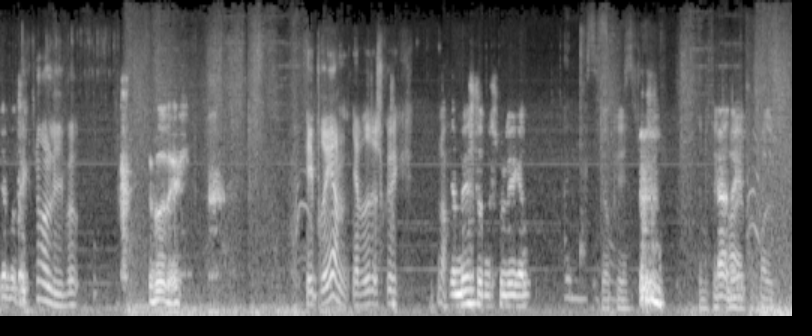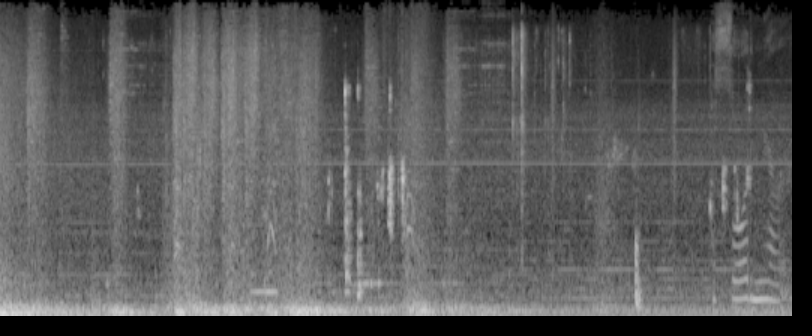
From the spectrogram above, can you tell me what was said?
Jeg ved det ikke. Ikke noget alligevel. Jeg ved det ikke. Hey Brian, jeg ved det sgu ikke. Jeg mistede den skulle igen. Det er okay. Den fik Ja, det- på folk. Sword mirrors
